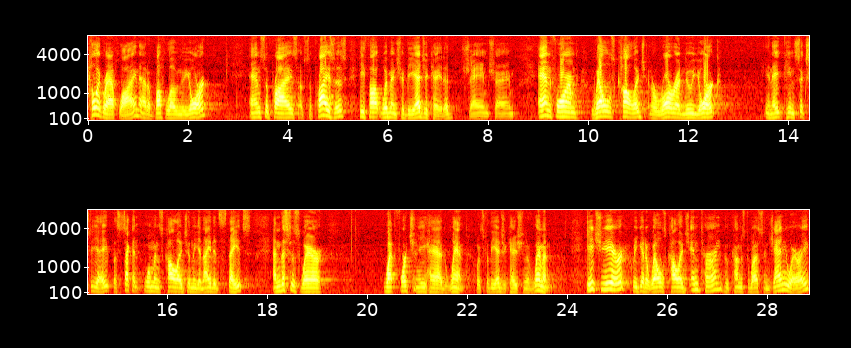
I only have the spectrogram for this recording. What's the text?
telegraph line out of Buffalo, New York. And surprise of surprises, he thought women should be educated. Shame, shame. And formed Wells College in Aurora, New York in 1868, the second women's college in the United States. And this is where what fortune he had went, was for the education of women. Each year, we get a Wells College intern who comes to us in January,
